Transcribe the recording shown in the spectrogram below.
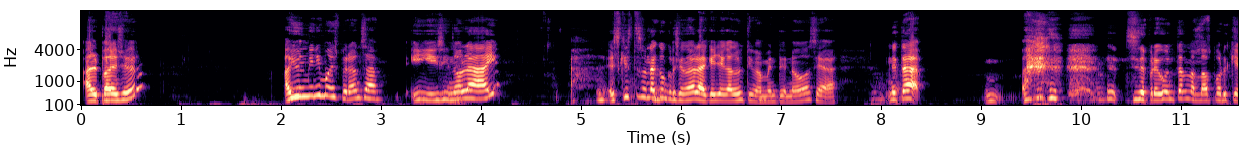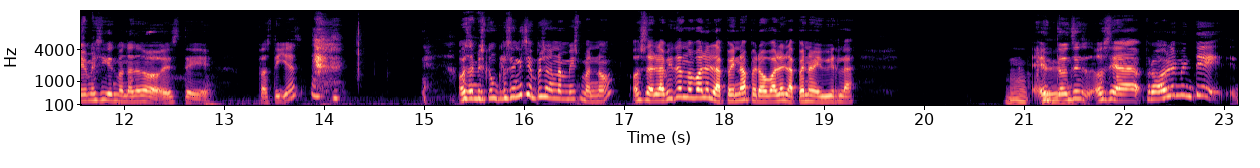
al parecer, hay un mínimo de esperanza. Y si no la hay, es que esta es una conclusión a la que he llegado últimamente, ¿no? O sea, neta, si se preguntan, mamá, ¿por qué me siguen mandando, este, pastillas? o sea, mis conclusiones siempre son la misma, ¿no? O sea, la vida no vale la pena, pero vale la pena vivirla. Entonces, o sea, probablemente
